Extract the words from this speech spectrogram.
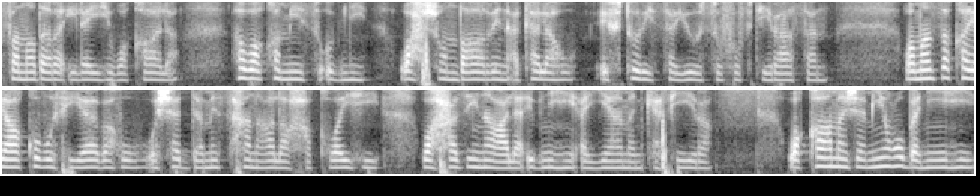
فنظر إليه وقال هو قميص ابني وحش ضار أكله افترس يوسف افتراسا ومزق يعقوب ثيابه وشد مسحا على حقويه وحزن على ابنه اياما كثيرة وقام جميع بنيه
